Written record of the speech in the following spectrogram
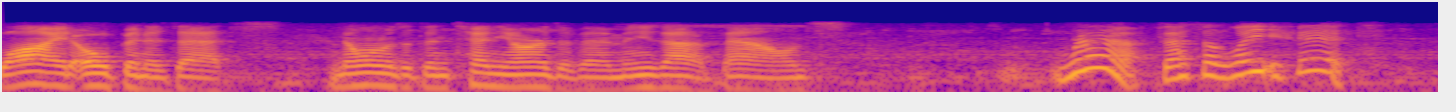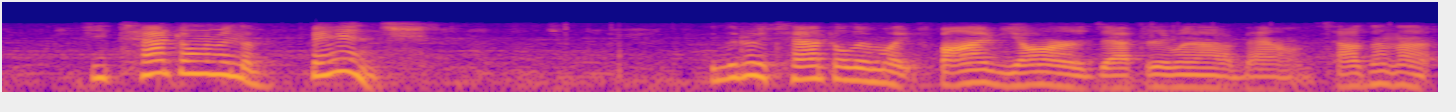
Wide open as that. No one was within 10 yards of him, and he's out of bounds. Ref, that's a late hit. He tackled him in the bench. He literally tackled him like five yards after he went out of bounds. How's that not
